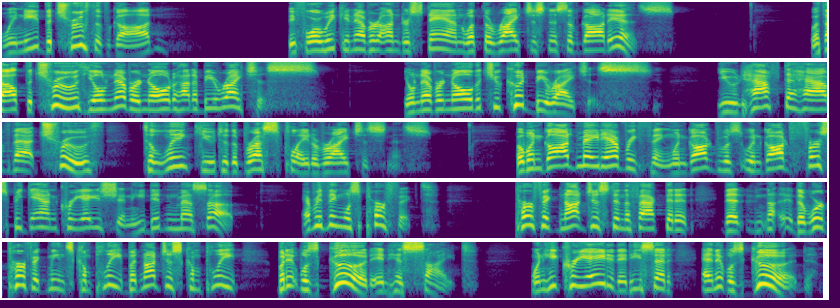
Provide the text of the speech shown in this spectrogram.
We need the truth of God before we can ever understand what the righteousness of God is. Without the truth, you'll never know how to be righteous. You'll never know that you could be righteous. You'd have to have that truth to link you to the breastplate of righteousness. But when God made everything, when God was when God first began creation, he didn't mess up. Everything was perfect. Perfect not just in the fact that it that not, the word perfect means complete, but not just complete, but it was good in his sight. When he created it, he said, and it was good.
